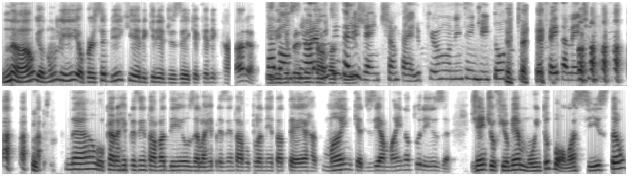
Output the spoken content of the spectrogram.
Não, eu não li. Eu percebi que ele queria dizer que aquele cara. Tá ele bom, representava senhora é muito inteligente, Chantelle, porque eu não, não entendi tudo, tudo perfeitamente. não. O cara representava Deus, ela representava o planeta Terra. Mãe, quer dizer a mãe natureza. Gente, o filme é muito bom. Assistam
